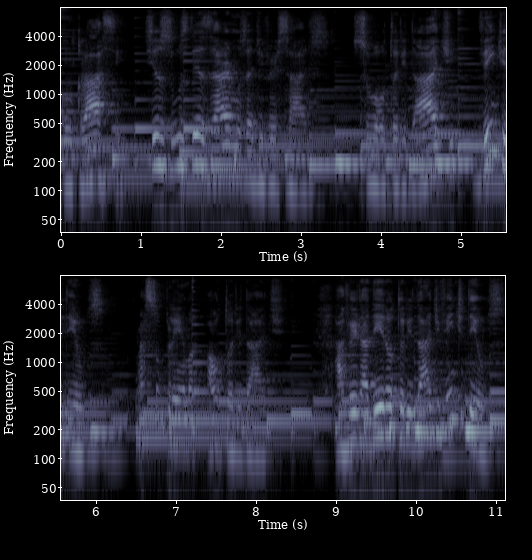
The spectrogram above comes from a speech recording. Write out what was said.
Com classe, Jesus desarma os adversários. Sua autoridade vem de Deus, a suprema autoridade. A verdadeira autoridade vem de Deus.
